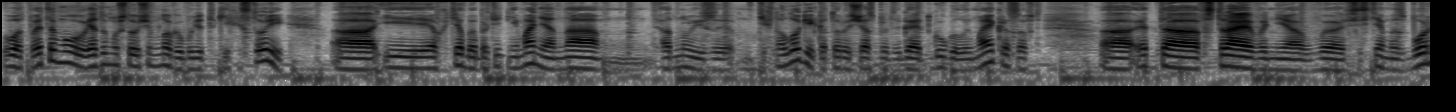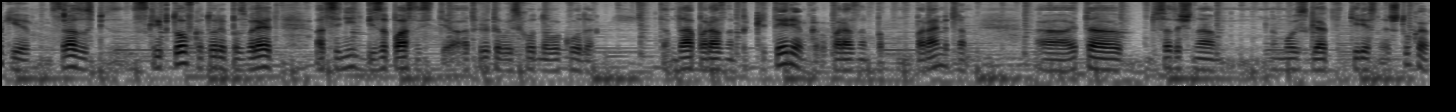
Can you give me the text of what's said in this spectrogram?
Вот, поэтому я думаю, что очень много будет таких историй. А, и я хотел бы обратить внимание на одну из э, технологий, которую сейчас продвигает Google и Microsoft. А, это встраивание в системы сборки сразу скриптов, которые позволяют оценить безопасность открытого исходного кода. Там, да, по разным критериям, по разным параметрам. А, это достаточно на мой взгляд, интересная штука.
